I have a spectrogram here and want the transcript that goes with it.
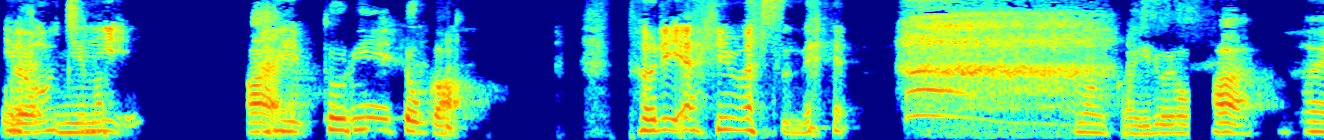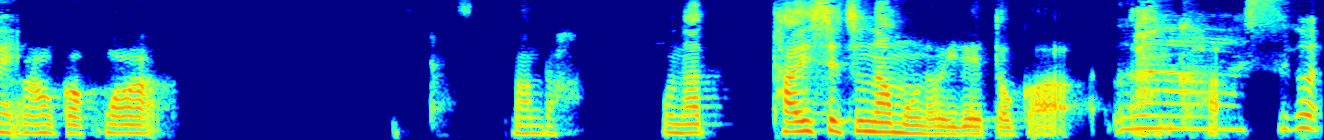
これ今、お家にう。ははいい、鳥居とか、鳥ありますね。なんかいろいろ、は。はいい。なんかこの、なんだ、こんな大切なもの入れとか、うなんか、すごい。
